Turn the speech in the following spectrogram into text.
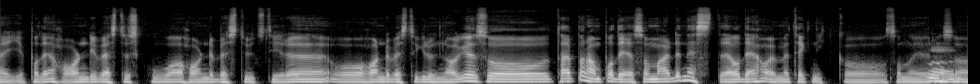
nøye på det. Har han de beste skoa, har han det beste utstyret og har han det beste grunnlaget, så terper han på det som er det neste, og det har jo med teknikk og sånn å gjøre. Mm. så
